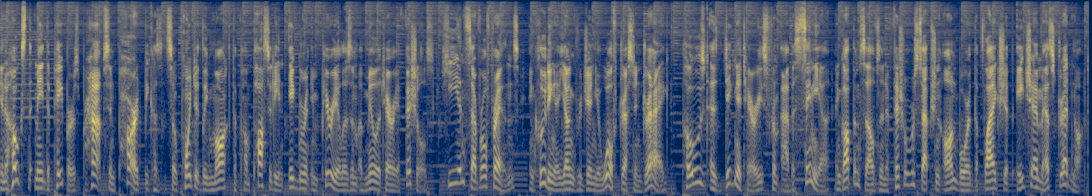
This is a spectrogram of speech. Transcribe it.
in a hoax that made the papers, perhaps in part because it so pointedly mocked the pomposity and ignorant imperialism of military officials, he and several friends, including a young Virginia Woolf dressed in drag, posed as dignitaries from Abyssinia and got themselves an official reception on board the flagship HMS Dreadnought.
